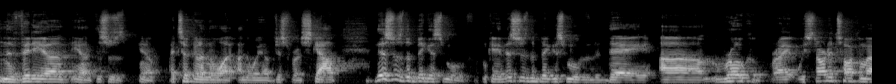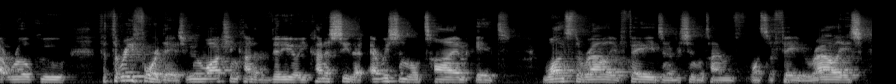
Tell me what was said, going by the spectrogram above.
NVIDIA, you know, this was, you know, I took it on the on the way up just for a scalp. This was the biggest move. Okay, this was the biggest move of the day. Um, Roku, right? We started talking about Roku for three, four days. We've been watching kind of the video. You kind of see that every single time it once the rally, it fades, and every single time wants to fade, it rallies.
